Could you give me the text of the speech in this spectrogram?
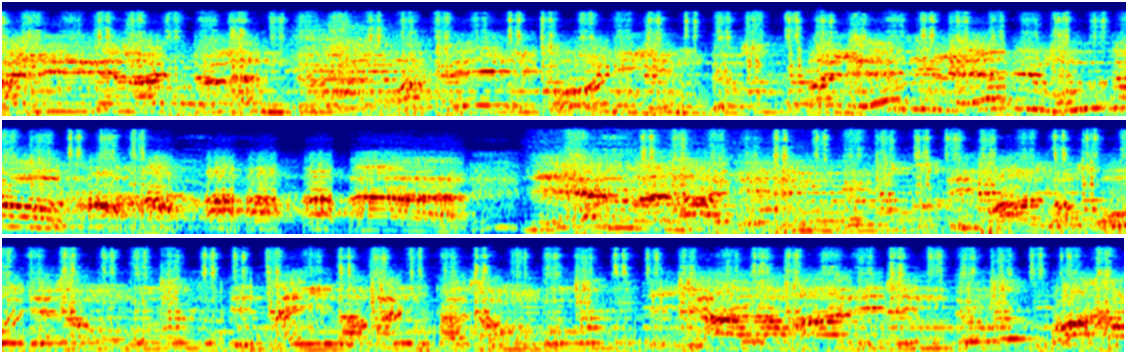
ಹಳೀರ ಲಡ್ಡುಲಂದು ಒಬ್ಬೇಣಿ ಕೋಣಿ ಎಂದು ಬಲೇದಿ లేవి ముందు ఏళ్ళలాగే విందు దివాగ భోజనంబు వింతైన వంటకంబు ఇయాల వారి విందు నాగే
